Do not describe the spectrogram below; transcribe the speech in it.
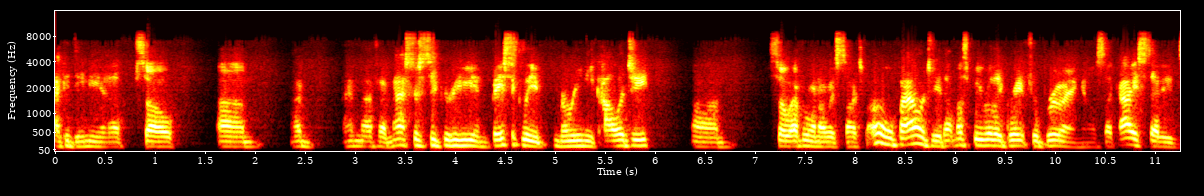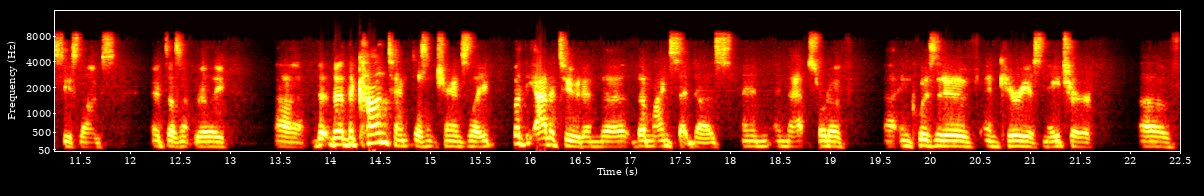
academia. So um, I'm, I have a master's degree in basically marine ecology. Um, so everyone always talks about, oh, biology, that must be really great for brewing. And it's like, I studied sea slugs. It doesn't really, uh, the, the, the, content doesn't translate, but the attitude and the, the mindset does. And, and that sort of uh, inquisitive and curious nature of,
